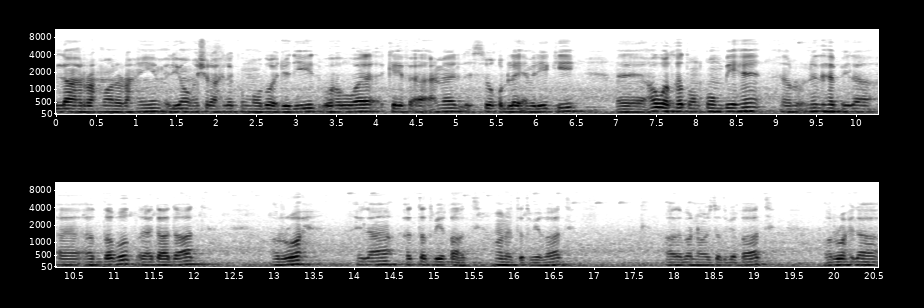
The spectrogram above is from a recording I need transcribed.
بسم الله الرحمن الرحيم. اليوم أشرح لكم موضوع جديد وهو كيف أعمل السوق Play أمريكي. آه، أول خطوة نقوم بها نذهب إلى آه، الضبط الإعدادات نروح إلى التطبيقات. هنا التطبيقات. هذا برنامج تطبيقات. نروح إلى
